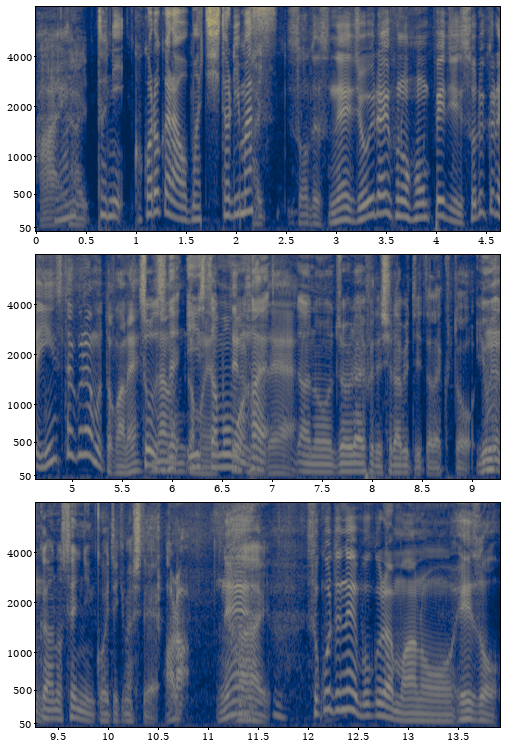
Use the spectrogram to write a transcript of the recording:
はい。本当に心からお待ちしております、そうですね。ジョイライフのホームページそれからインスタグラムとかねそうですね。インスタもやってるはので。い。あのジョイライフで調べていただくとようやくあの1000人超えてきまして、あら。ね、はい。そこでね僕らもあの映像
